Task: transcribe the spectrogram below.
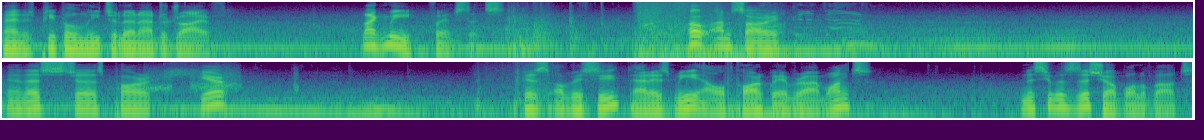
Man, people need to learn how to drive. Like me, for instance. Oh, I'm sorry. Uh, let's just park here. Because obviously, that is me. I'll park wherever I want. Let's see what's this job all about.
